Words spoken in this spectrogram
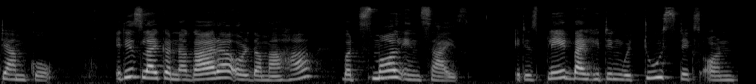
Tamko. It is like a nagara or damaha but small in size. It is played by hitting with two sticks on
